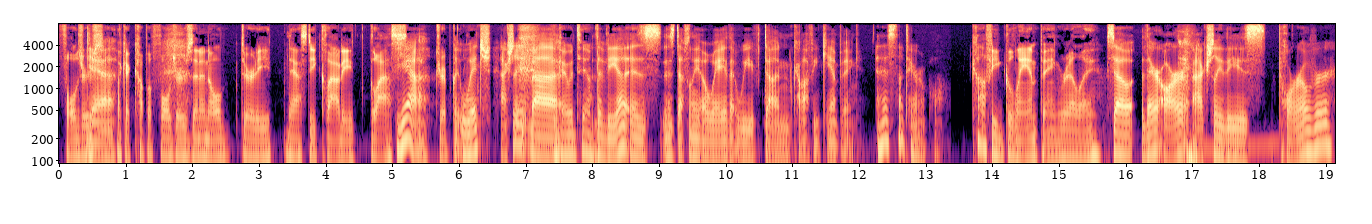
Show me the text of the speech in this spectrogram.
Folgers. Yeah. Like a cup of Folgers in an old, dirty, nasty, cloudy glass. Yeah. Drip. Which actually, uh, I think I would too. The Via is, is definitely a way that we've done coffee camping. And it's not terrible. Coffee glamping, really. So there are actually these pour over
